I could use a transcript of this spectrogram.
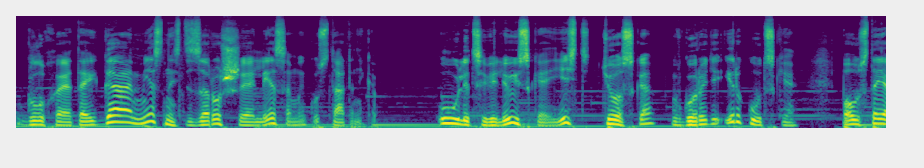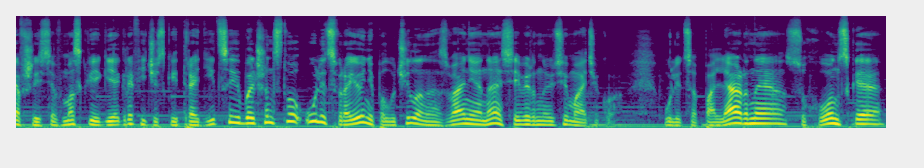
«глухая тайга, местность, заросшая лесом и кустарником». У улицы Вилюйская есть тезка в городе Иркутске. По устоявшейся в Москве географической традиции, большинство улиц в районе получило название на северную тематику. Улица Полярная, Сухонская,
